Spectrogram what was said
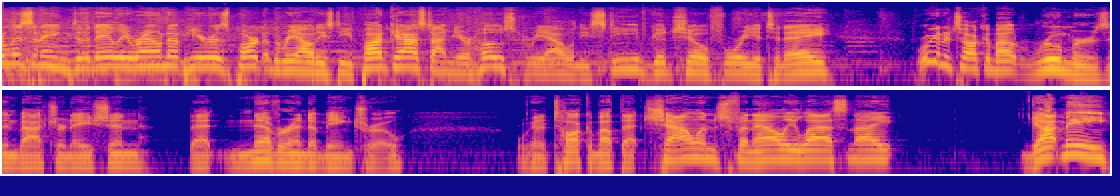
are listening to the Daily Roundup here as part of the Reality Steve podcast. I'm your host, Reality Steve. Good show for you today. We're going to talk about rumors in Bachelor Nation that never end up being true. We're going to talk about that challenge finale last night. Got me.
